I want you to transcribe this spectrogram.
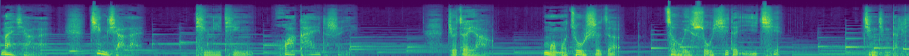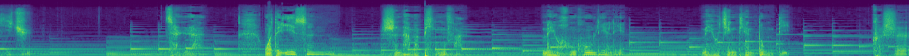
慢下来，静下来，听一听花开的声音。就这样，默默注视着。周围熟悉的一切，静静的离去。诚然，我的一生是那么平凡，没有轰轰烈烈，没有惊天动地。可是，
